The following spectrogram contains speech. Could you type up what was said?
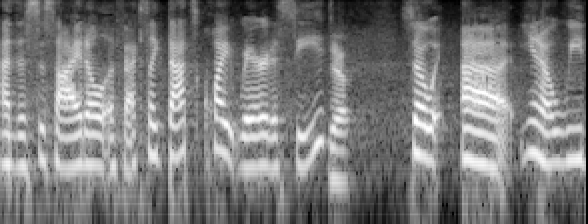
and the societal effects. Like that's quite rare to see. Yeah. So, uh, you know, we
